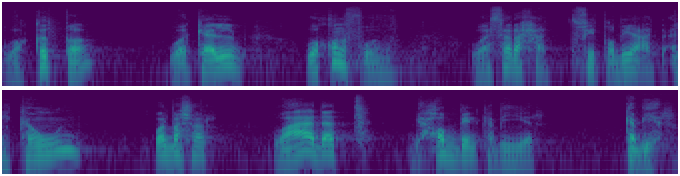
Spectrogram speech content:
وقطة وكلب وقنفذ وسرحت في طبيعة الكون والبشر وعادت بحب كبير. كبير.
